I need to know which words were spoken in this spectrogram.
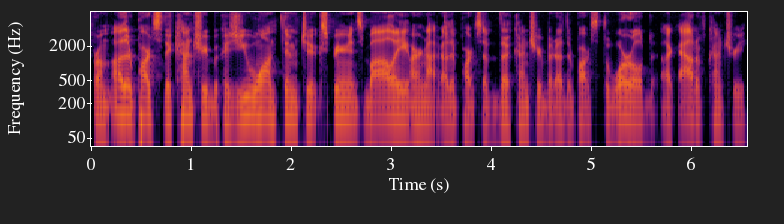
from other parts of the country because you want them to experience Bali, or not other parts of the country, but other parts of the world, like out of country,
